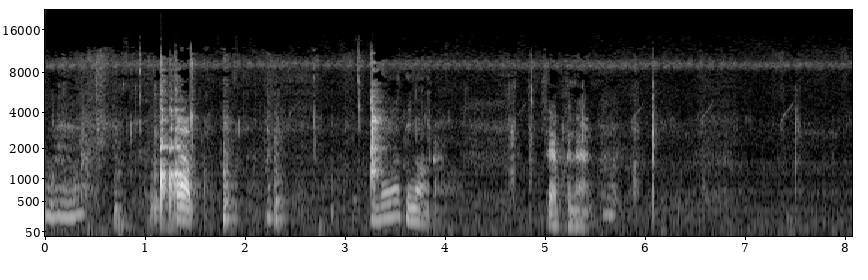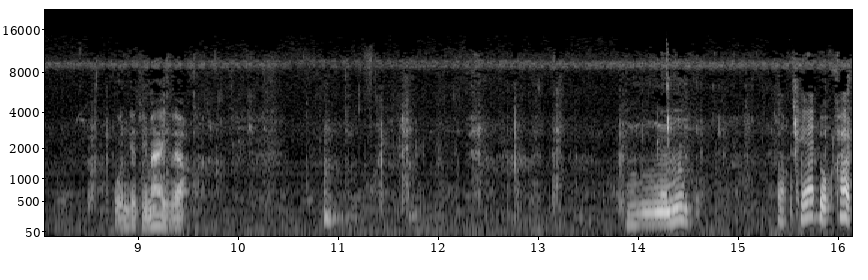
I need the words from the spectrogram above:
อืม ครับเด้อพี่น้องแซ่บขนาดปนกับที่มาอีกแล้วอืมดอกแค่ดอกคัก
